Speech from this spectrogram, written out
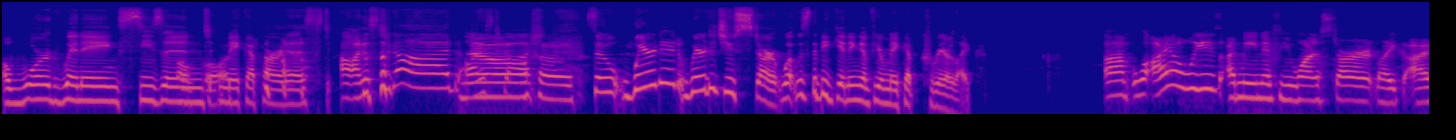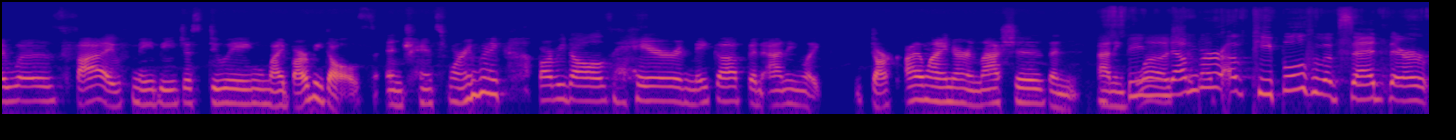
award-winning, oh, seasoned oh makeup artist. honest to God, no. honest to gosh. So where did where did you start? What was the beginning of your makeup career like? Um, well, I always, I mean, if you want to start, like I was five, maybe just doing my Barbie dolls and transforming my Barbie dolls' hair and makeup and adding like dark eyeliner and lashes and adding the blush. number of people who have said their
